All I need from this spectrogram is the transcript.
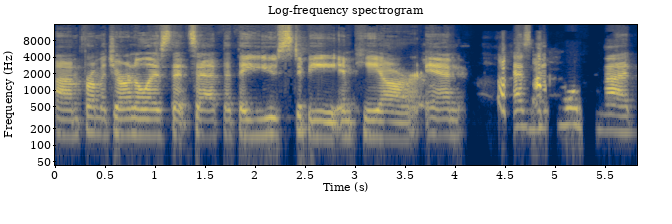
um, from a journalist that said that they used to be in PR. And as though that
